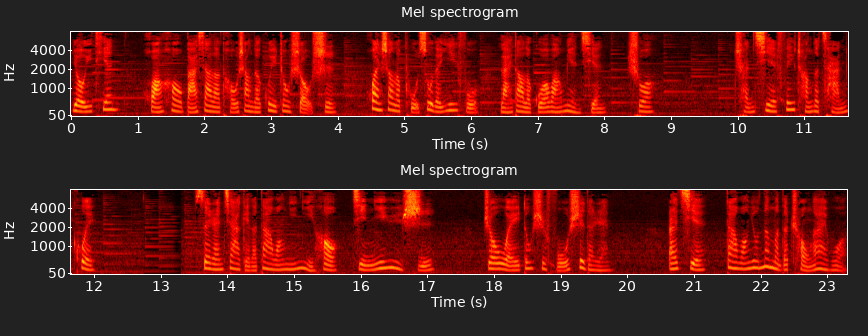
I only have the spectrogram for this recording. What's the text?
有一天，皇后拔下了头上的贵重首饰，换上了朴素的衣服，来到了国王面前，说。臣妾非常的惭愧。虽然嫁给了大王您以后锦衣玉食，周围都是服侍的人，而且大王又那么的宠爱我，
